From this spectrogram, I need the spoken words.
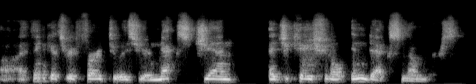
uh, I think it's referred to as your next gen educational index numbers.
